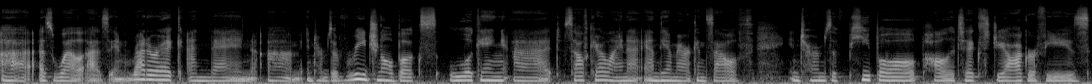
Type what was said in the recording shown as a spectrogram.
Uh, as well as in rhetoric, and then um, in terms of regional books, looking at South Carolina and the American South in terms of people, politics, geographies.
